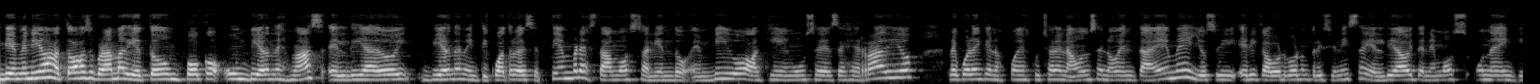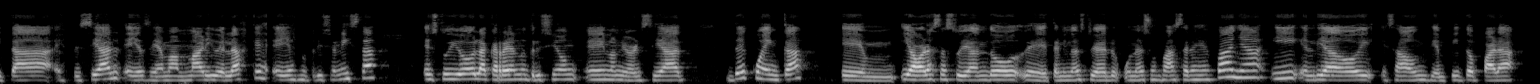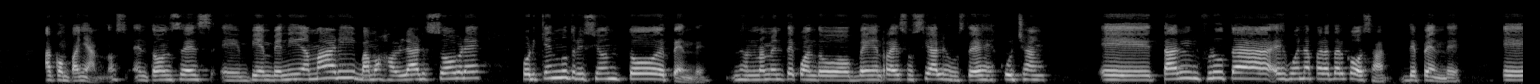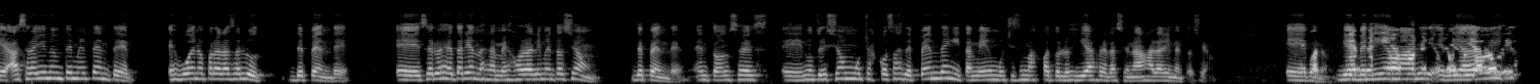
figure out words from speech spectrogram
Bienvenidos a todos a su programa Dieto un poco, un viernes más. El día de hoy, viernes 24 de septiembre, estamos saliendo en vivo aquí en UCSG Radio. Recuerden que nos pueden escuchar en la 1190M. Yo soy Erika Borbor, nutricionista, y el día de hoy tenemos una invitada especial. Ella se llama Mari Velázquez, ella es nutricionista, estudió la carrera de nutrición en la Universidad de Cuenca Em, y ahora está estudiando, eh, terminó de estudiar uno de sus másteres en España y el día de hoy ha dado un tiempito para acompañarnos. Entonces, eh, bienvenida Mari, vamos a hablar sobre por qué en nutrición todo depende. Normalmente cuando ven en redes sociales ustedes escuchan eh, tal fruta es buena para tal cosa, depende. hacer ayuno intermitente es bueno para la salud, depende. ser vegetariana es la mejor alimentación, Depende. Entonces, eh, nutrición, muchas cosas dependen y también muchísimas patologías relacionadas a la alimentación. Eh, bueno, bienvenida Mari el día de hoy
